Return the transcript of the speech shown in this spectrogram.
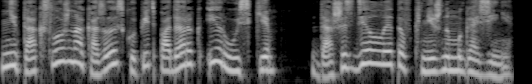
Не так сложно оказалось купить подарок и Руське. Даша сделала это в книжном магазине.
